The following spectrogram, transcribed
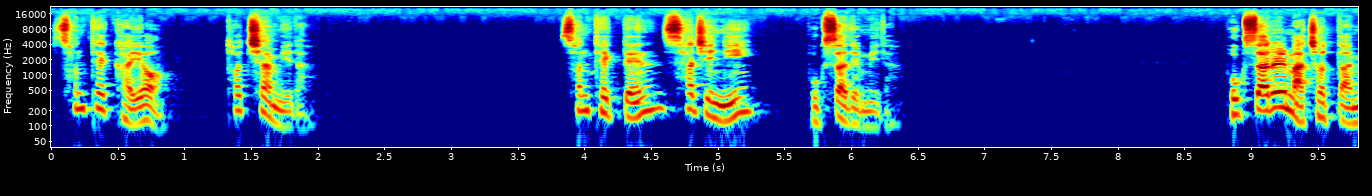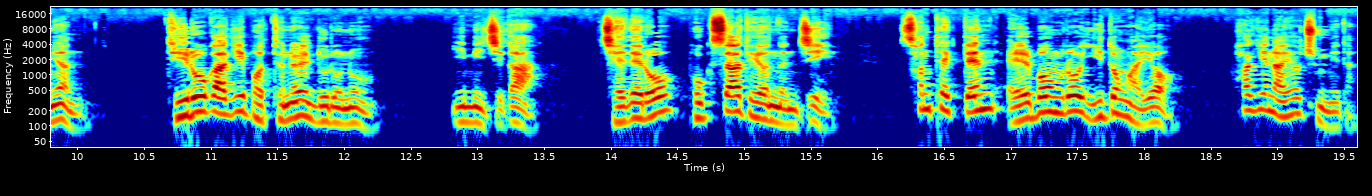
선택하여 터치합니다. 선택된 사진이 복사됩니다. 복사를 마쳤다면 뒤로 가기 버튼을 누른 후 이미지가 제대로 복사되었는지 선택된 앨범으로 이동하여 확인하여 줍니다.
